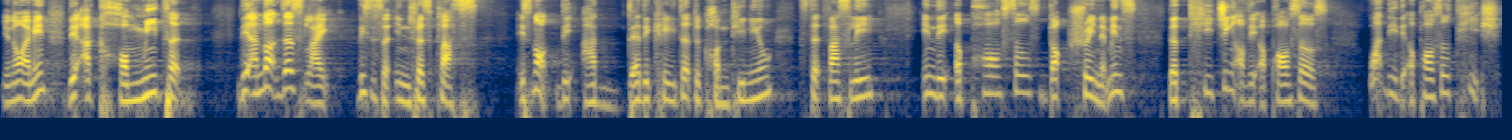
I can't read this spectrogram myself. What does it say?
You know what I mean? They are committed. They are not just like, this is an interest class. It's not they are dedicated to continue steadfastly in the apostles' doctrine. That means the teaching of the apostles. What did the apostles teach?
